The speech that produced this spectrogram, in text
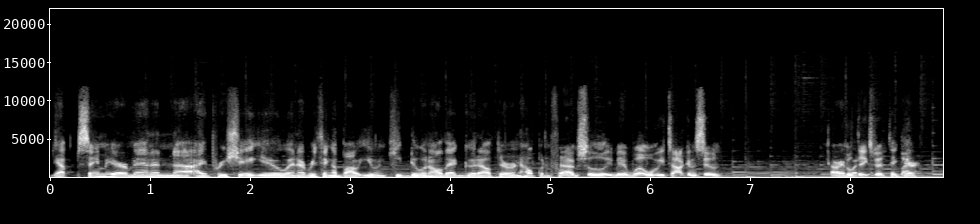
Yep, same here, man. And uh, I appreciate you and everything about you and keep doing all that good out there and helping folks. Absolutely, man. Well, we'll be talking soon. All right, cool. thanks, man. Take Bye. care.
